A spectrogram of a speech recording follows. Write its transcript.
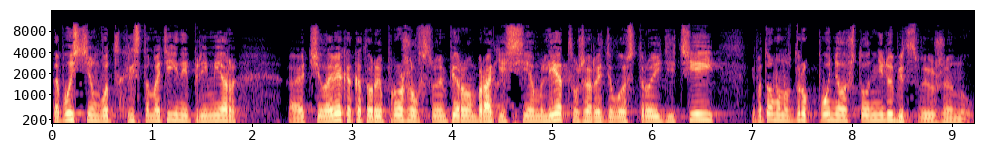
Допустим, вот хрестоматийный пример э, человека, который прожил в своем первом браке 7 лет, уже родилось трое детей, и потом он вдруг понял, что он не любит свою жену.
